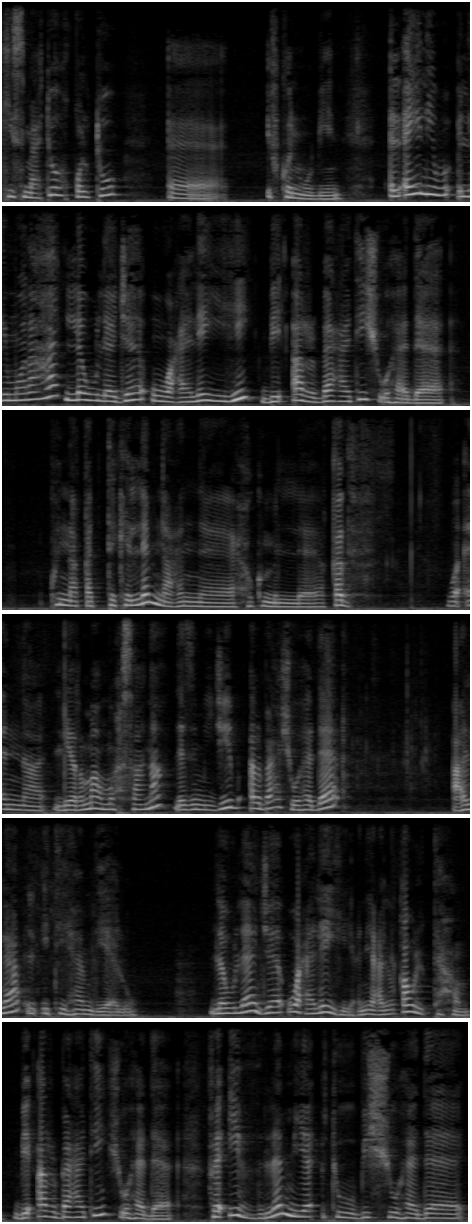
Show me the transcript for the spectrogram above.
كي سمعتوه قلتو آه إفك مبين. الآية اللي موراها لولا جاءوا عليه بأربعة شهداء. كنا قد تكلمنا عن حكم القذف وأن اللي رماه محصنة لازم يجيب أربع شهداء على الاتهام ديالو لولا جاءوا عليه يعني على القول تاعهم بأربعة شهداء فإذ لم يأتوا بالشهداء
